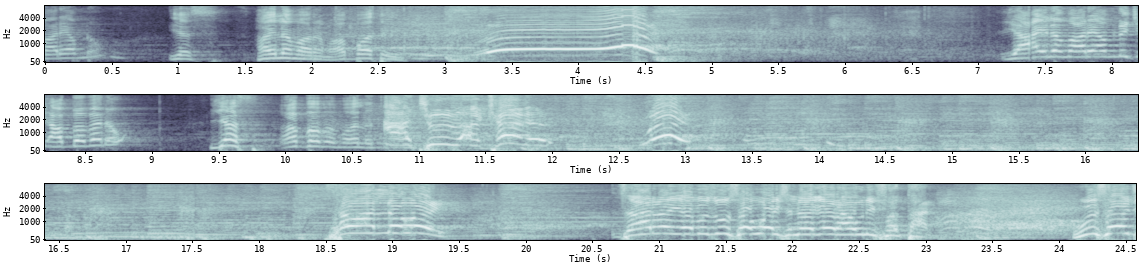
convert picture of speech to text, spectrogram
ማርያም ነው። የስ ኃይለ ማርያም አባቴ የኃይለ ማርያም ልጅ አበበ ነው። የስ አበበ ማለት ነው አችላከለ ሰው አለ ወይ? ዛሬ የብዙ ሰዎች ነገር አሁን ይፈታል። ውሰጅ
